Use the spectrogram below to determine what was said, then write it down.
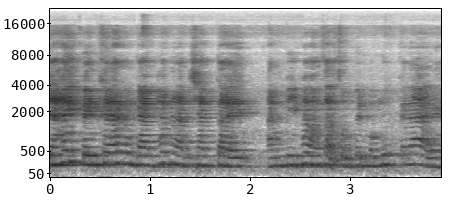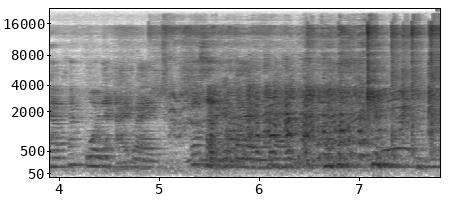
จะให้เป็นคณะกรรมการพัฒนาประชาธิปไตยอันมีพระมหากษัตริย์ทรงเป็นประมุขก็ได้เลยครับ ถ้ากลัวจะหายไปก็ใส่เข้าไปนะครับ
